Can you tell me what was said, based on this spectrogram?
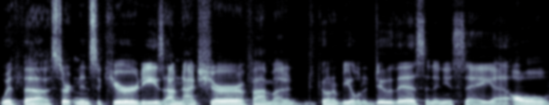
with uh, certain insecurities. I'm not sure if I'm uh, going to be able to do this. And then you say, uh, Oh,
